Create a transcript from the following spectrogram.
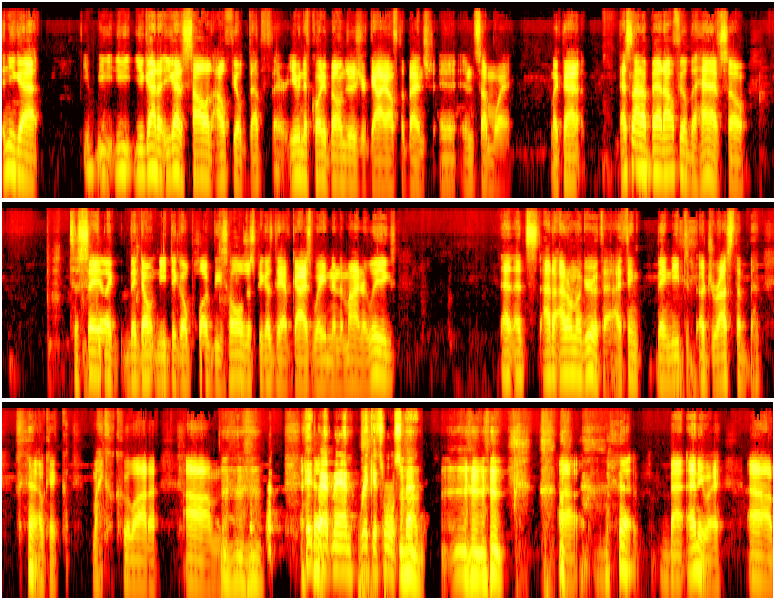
Then you got you, you, you got a you got a solid outfield depth there. Even if Cody Bellinger is your guy off the bench in, in some way, like that, that's not a bad outfield to have. So to say like they don't need to go plug these holes just because they have guys waiting in the minor leagues, that, that's I, I don't agree with that. I think they need to address the okay Michael Culata. Um, mm-hmm. hey, Batman, Ricketts won't spend. Mm-hmm. uh, but anyway, uh,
